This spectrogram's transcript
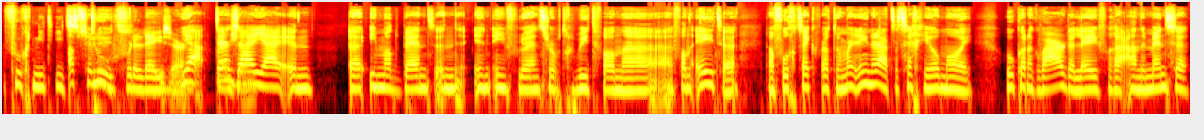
voegt niet iets Absoluut. toe voor de lezer. Ja, tenzij jij een, eh, iemand bent, een, een influencer op het gebied van, eh, van eten, dan voegt zeker wat toe. Maar inderdaad, dat zeg je heel mooi. Hoe kan ik waarde leveren aan de mensen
